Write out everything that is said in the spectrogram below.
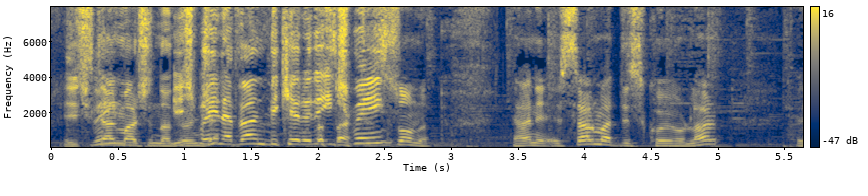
İstiklal İçmeyin. Marşı'ndan İçmeyin önce. efendim bir kere de içmeyin. Sonra. Yani esrar maddesi koyuyorlar. Ee,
